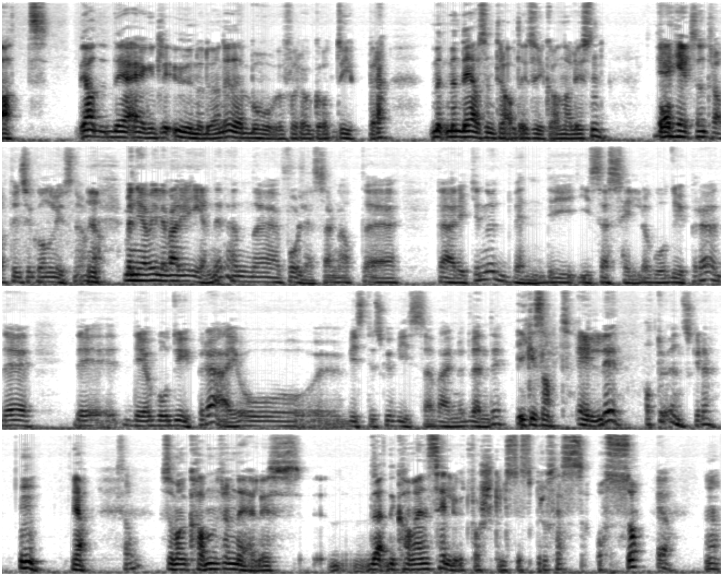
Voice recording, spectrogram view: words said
at ja, det er egentlig unødvendig, det behovet for å gå dypere. Men, men det er jo sentralt i psykoanalysen. Det er helt sentralt i psykoanalysen, ja. Ja. Men jeg ville være enig i den eh, foreleseren at eh, det er ikke nødvendig i seg selv å gå dypere. Det, det, det å gå dypere er jo eh, hvis det skulle vise seg å være nødvendig. Ikke sant? Eller at du ønsker det. Mm, ja. Sånn? Så man kan fremdeles Det, det kan være en selvutforskelsesprosess også. Ja. Ja.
